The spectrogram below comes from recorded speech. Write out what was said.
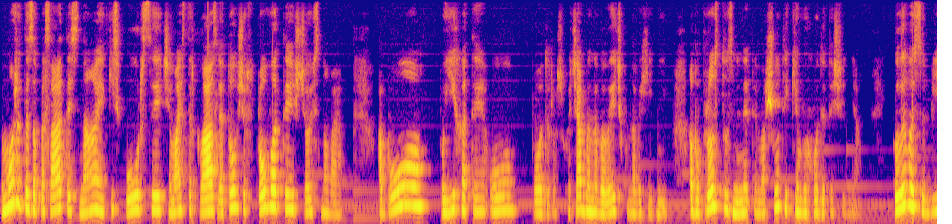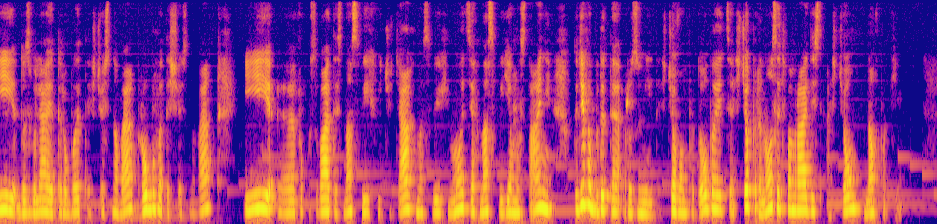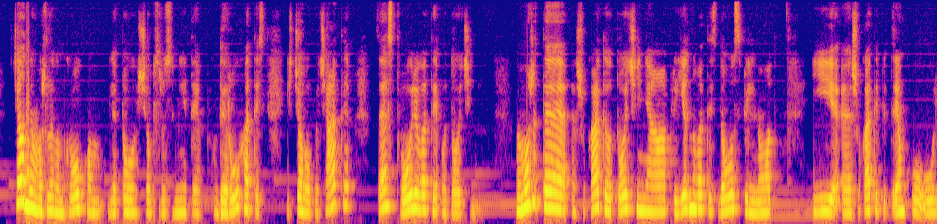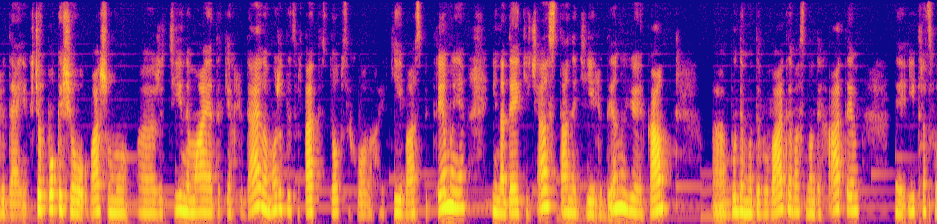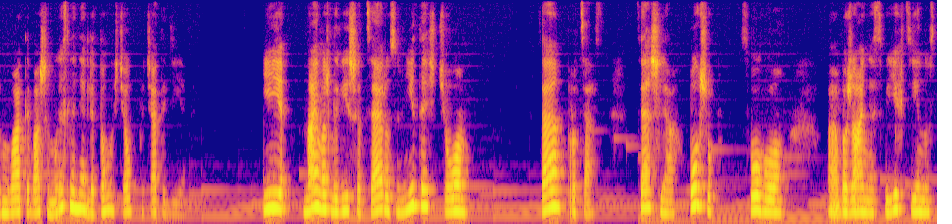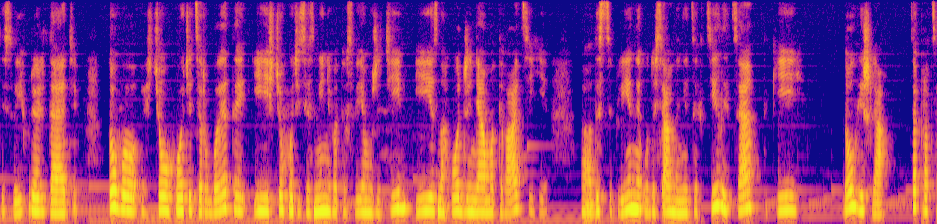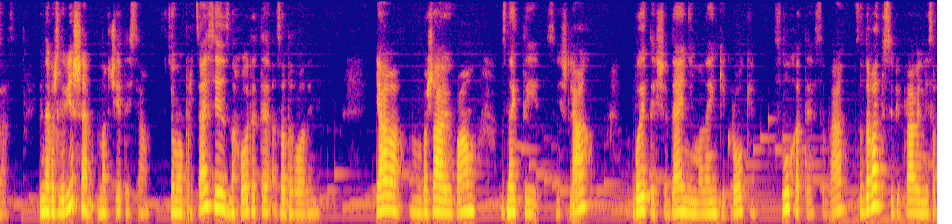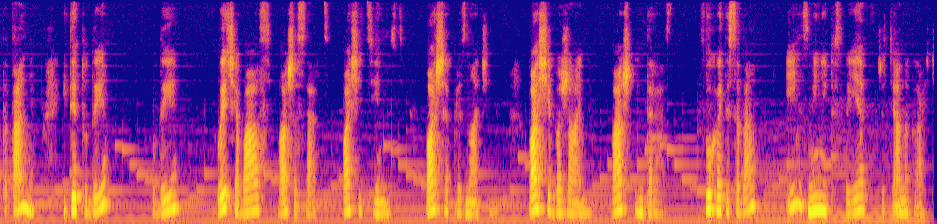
Ви можете записатись на якісь курси чи майстер-клас для того, щоб спробувати щось нове, або поїхати у подорож, хоча б невеличку на вихідні, або просто змінити маршрут, яким ви ходите щодня. Коли ви собі дозволяєте робити щось нове, пробувати щось нове і е, фокусуватись на своїх відчуттях, на своїх емоціях, на своєму стані, тоді ви будете розуміти, що вам подобається, що приносить вам радість, а що навпаки. Ще одним важливим кроком для того, щоб зрозуміти, куди рухатись і з чого почати, це створювати оточення. Ви можете шукати оточення, приєднуватись до спільнот і е, шукати підтримку у людей. Якщо поки що у вашому е, житті немає таких людей, ви можете звертатись до психолога, який вас підтримує і на деякий час стане тією людиною, яка е, буде мотивувати вас, надихати і трансформувати ваше мислення для того, щоб почати діяти. І найважливіше це розуміти, що це процес, це шлях, пошук свого бажання, своїх цінностей, своїх пріоритетів, того, що хочеться робити і що хочеться змінювати у своєму житті, і знаходження мотивації, дисципліни у досягненні цих цілей це такий довгий шлях, це процес. І найважливіше навчитися в цьому процесі знаходити задоволення. Я бажаю вам знайти свій шлях, робити щоденні маленькі кроки слухати себе, задавати собі правильні запитання, йти туди, куди кличе вас, ваше серце, ваші цінності, ваше призначення, ваші бажання, ваш інтерес. Слухайте себе і змінюйте своє життя на краще.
